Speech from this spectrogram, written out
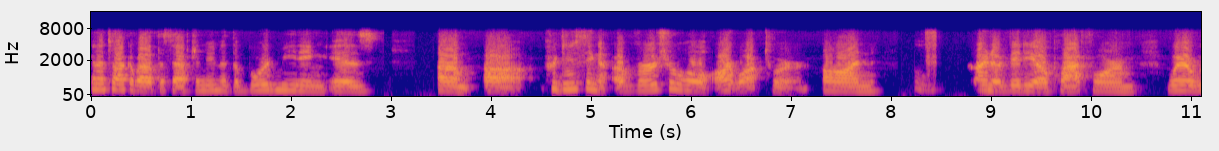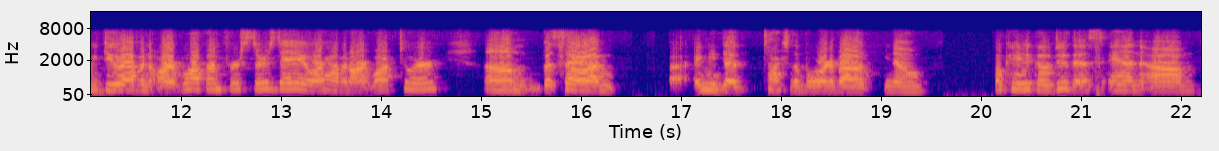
going to talk about this afternoon at the board meeting is um, uh, producing a virtual art walk tour on Ooh. kind of video platform where we do have an art walk on first Thursday or have an art walk tour. Um, but so I'm I need to talk to the board about, you know, okay to go do this. And um,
